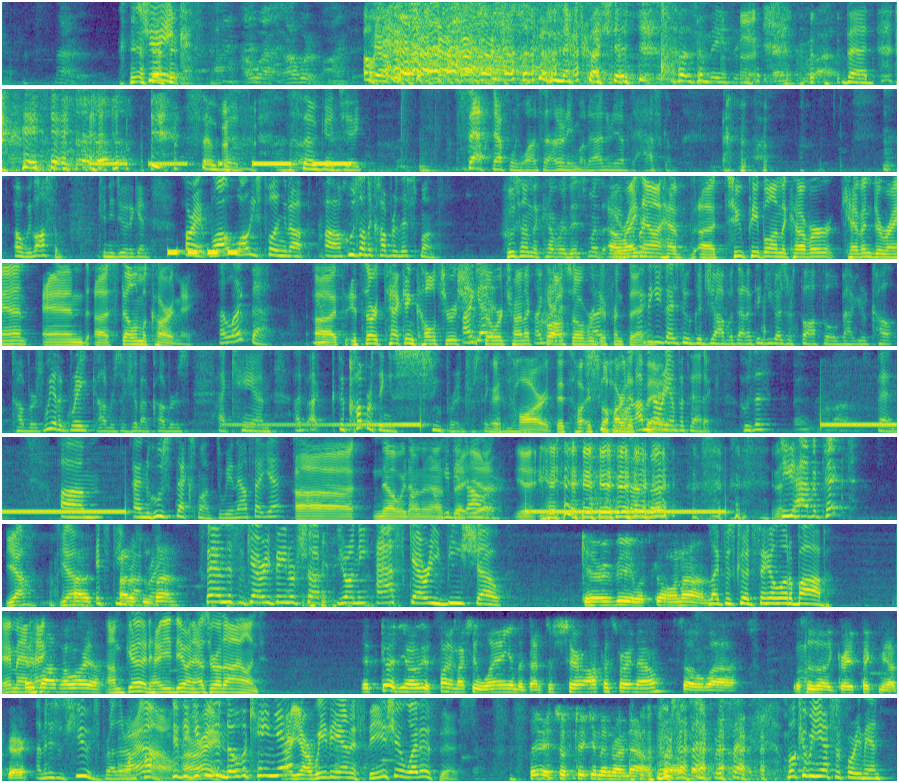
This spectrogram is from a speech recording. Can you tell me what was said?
Jake. I, would, I wouldn't mind it. Okay. Let's go to the next question. That was amazing. Ben. so good. So good, Jake. Seth definitely wants it. I don't even want to, I don't even have to ask him. Oh, we lost him. Can you do it again? All right, while, while he's pulling it up, uh, who's on the cover this month? who's on the cover this month? Uh, right now, I have uh, two people on the cover: Kevin Durant and uh, Stella McCartney. I like that. Uh, it's, it's our tech and culture issue, so it. we're trying to I cross over I- different things. I think you guys do a good job with that. I think you guys are thoughtful about your co- covers. We had a great conversation about covers at Cannes. I, I, the cover thing is super interesting. to it's me. hard. It's hard. It's Super the hardest hard. I'm very thing. empathetic. Who's this? Ben Ben. Um, and who's next month? Do we announce that yet? Uh, no, we don't I'll announce give you a that yet. Yeah, Not enough? Do you have it picked? yeah, yeah. It's D Rock, this is right? Ben, this is Gary Vaynerchuk. You're on the Ask Gary V show. Gary V, what's going on? Life is good. Say hello to Bob. Hey man, hey, Bob, how are you? I'm good. How you doing? How's Rhode Island? It's good. You know, it's funny. I'm actually laying in the dentist chair office right now, so uh, this is a great pick me up here. I mean, this is huge, brother. I'm Wow, pumped. Did they all give you the right. Novocaine yet? Are, you- are we the anesthesia? What is this? It's just kicking in right now. so. Respect, respect. What can we answer for you, man?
